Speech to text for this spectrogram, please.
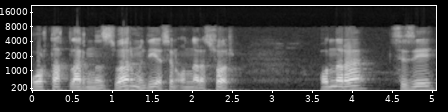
ortaklarınız var mı diye sen onlara sor. Onlara sizi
